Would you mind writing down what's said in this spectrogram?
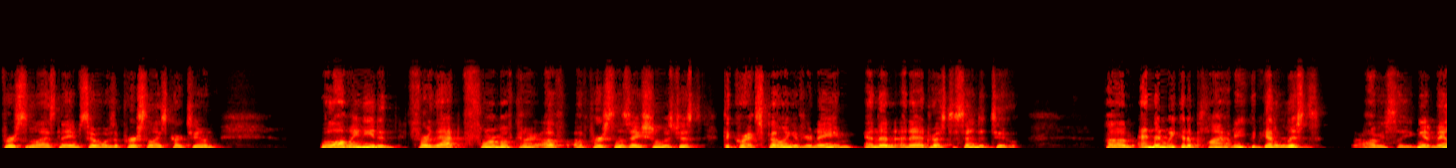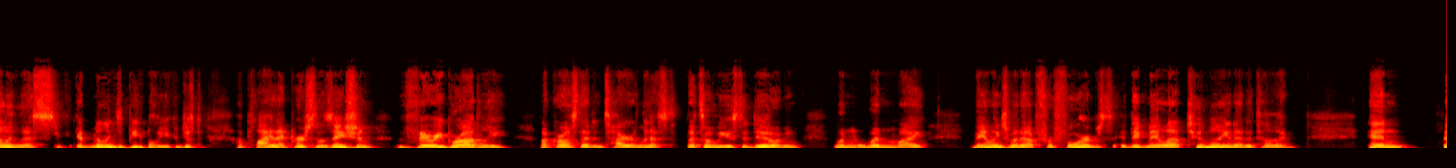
first and last name. So it was a personalized cartoon. Well, all we needed for that form of, of, of personalization was just the correct spelling of your name and then an address to send it to. Um, and then we could apply, I mean, you could get a list, obviously. You can get mailing lists, you can get millions of people. You can just apply that personalization very broadly across that entire list. That's what we used to do. I mean, when, when my mailings went out for Forbes, they'd mail out 2 million at a time. And,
